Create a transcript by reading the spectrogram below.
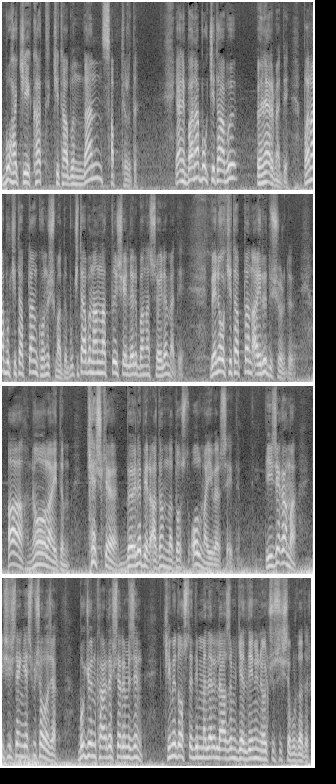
bu hakikat kitabından saptırdı. Yani bana bu kitabı önermedi. Bana bu kitaptan konuşmadı. Bu kitabın anlattığı şeyleri bana söylemedi. Beni o kitaptan ayrı düşürdü. Ah ne olaydım. Keşke böyle bir adamla dost olmayı verseydim. Diyecek ama iş işten geçmiş olacak. Bugün kardeşlerimizin kimi dost edinmeleri lazım geldiğinin ölçüsü işte buradadır.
